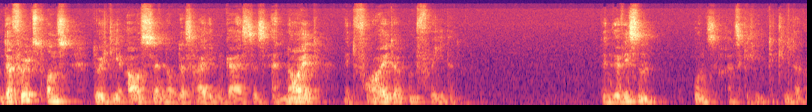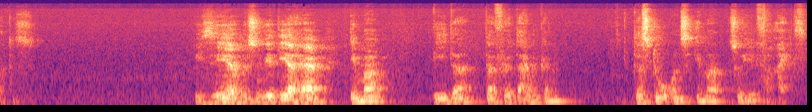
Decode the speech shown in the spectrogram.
Und erfüllst uns durch die Aussendung des Heiligen Geistes erneut mit Freude und Frieden. Denn wir wissen uns als geliebte Kinder Gottes. Wie sehr müssen wir dir, Herr, immer wieder dafür danken, dass du uns immer zu Hilfe eilst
